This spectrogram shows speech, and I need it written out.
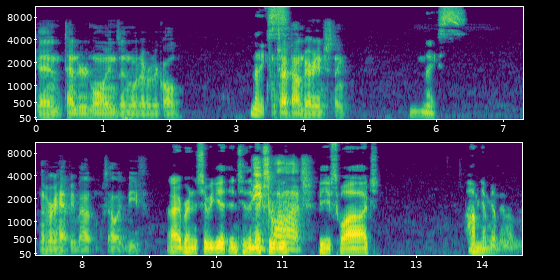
and tenderloins and whatever they're called, Nice. which I found very interesting. Nice. I'm very happy about because I like beef. All right, Brendan. Should we get into the beef next review? squatch. Beef squatch. Hum yum yum yum.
